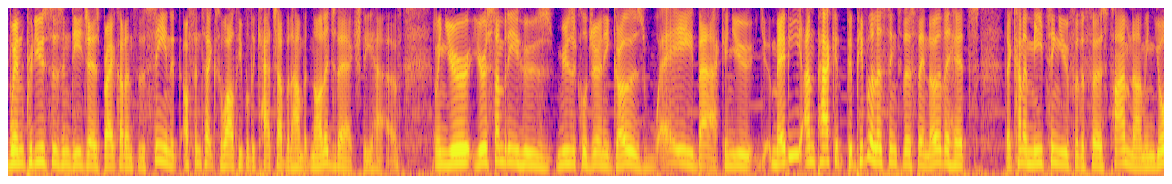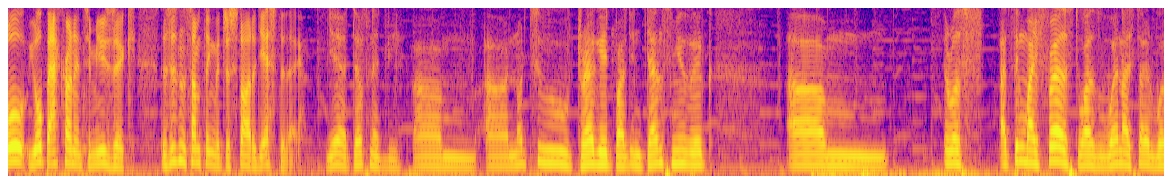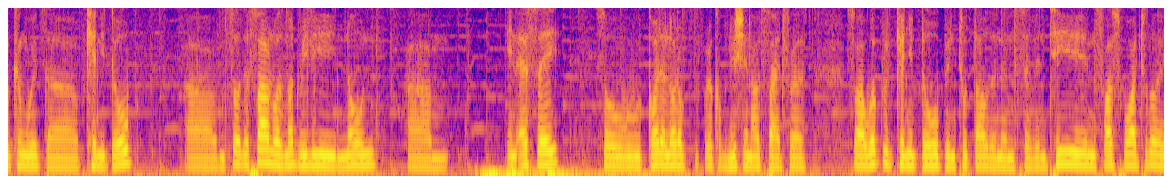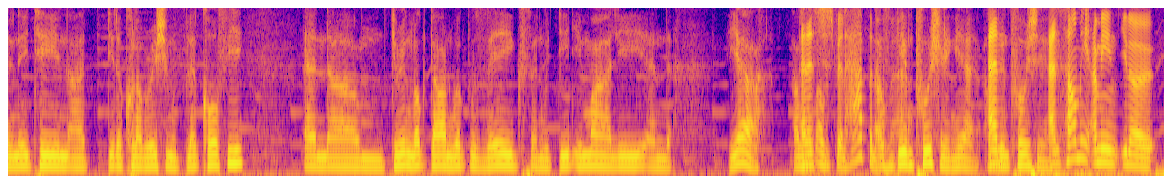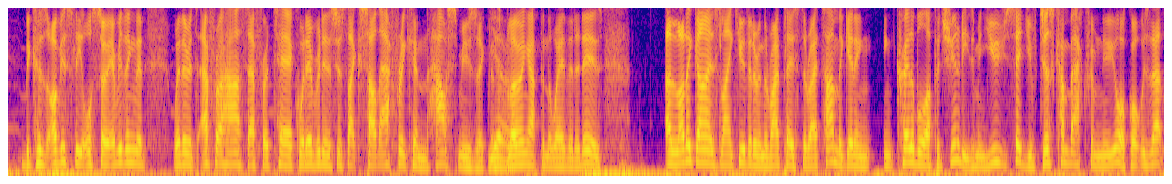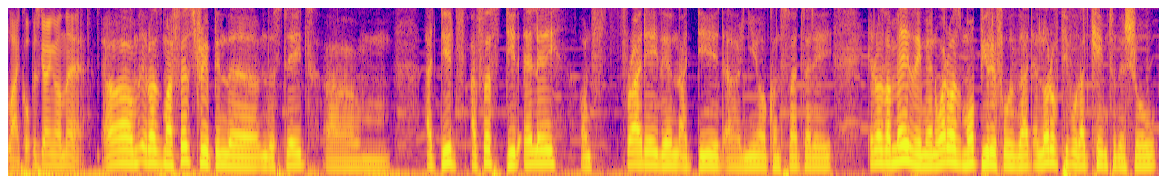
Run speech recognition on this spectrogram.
when producers and DJs break out into the scene, it often takes a while for people to catch up with how much knowledge they actually have. I mean, you're you're somebody whose musical journey goes way back, and you you- maybe unpack it. People are listening to this; they know the hits. They're kind of meeting you for the first time now. I mean, your your background into music. This isn't something that just started yesterday. Yeah, definitely. Um, uh, not to drag it, but in dance music, um, it was. F- I think my first was when I started working with uh, Kenny Dope. Um, so the sound was not really known um, in SA, so we got a lot of recognition outside first. So I worked with Kenny Dope in 2017. Fast forward 2018, I did a collaboration with Black Coffee and um, during lockdown worked with Zakes and we did Imali and yeah I've, and it's I've, just been happening. I've man. been pushing yeah I've And- been pushing And tell me, I mean, you know, because obviously also everything that, whether it's Afro House, Afro Tech, whatever it is, just like South African house music that's Yeah. blowing up in the way that it is. A lot of guys like you that are in the right place at the right time are getting incredible opportunities. I mean, you said you've just come back from New York. What was that like? What was going on there? um, it was my first trip in the in the states um, I did I first did LA on Friday then I did uh, New York on Saturday it was amazing man what was more beautiful is that a lot of people that came to the show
